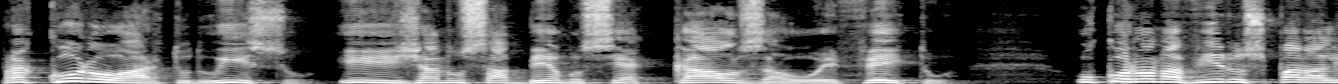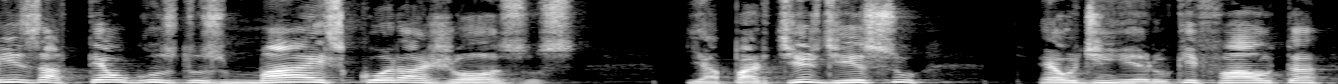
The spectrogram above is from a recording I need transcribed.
Para coroar tudo isso, e já não sabemos se é causa ou efeito, o coronavírus paralisa até alguns dos mais corajosos. E a partir disso, é o dinheiro que falta,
